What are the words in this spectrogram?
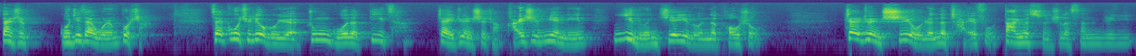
但是国际债务人不傻，在过去六个月，中国的地产债券市场还是面临一轮接一轮的抛售，债券持有人的财富大约损失了三分之一。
